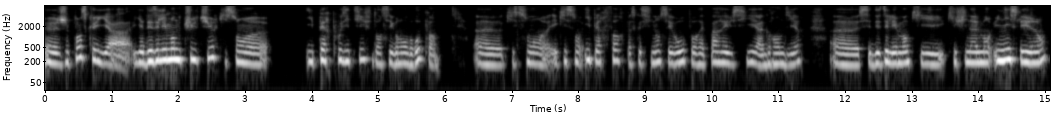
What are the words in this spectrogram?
je pense qu'il y, a des éléments de culture qui sont hyper positifs dans ces grands groupes. Euh, qui sont, et qui sont hyper forts parce que sinon ces groupes n'auraient pas réussi à grandir. Euh, c'est des éléments qui, finalement unissent les gens,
